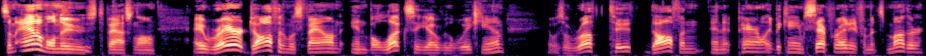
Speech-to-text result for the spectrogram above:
Some animal news to pass along. A rare dolphin was found in Biloxi over the weekend. It was a rough-toothed dolphin, and it apparently became separated from its mother,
